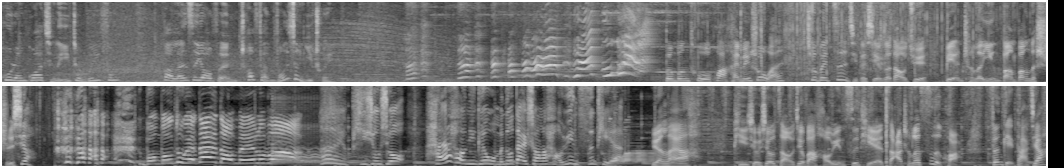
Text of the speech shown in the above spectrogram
忽然刮起了一阵微风，把蓝色药粉朝反方向一吹。啊啊啊啊啊！不会！蹦蹦兔话还没说完。就被自己的邪恶道具变成了硬邦邦的石像，哈哈！蹦蹦兔也太倒霉了吧！哎呀，皮羞羞，还好你给我们都带上了好运磁铁。原来啊，皮羞羞早就把好运磁铁砸成了四块，分给大家，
